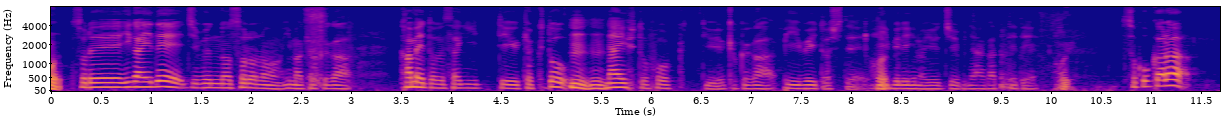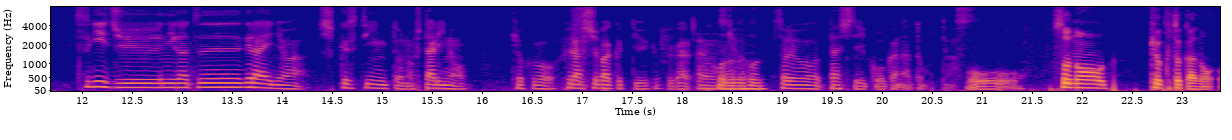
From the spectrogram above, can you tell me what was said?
はい。それ以外で自分のソロの今曲が「亀とウサギ」っていう曲とうんうん「ナイフとフォーク」っていう曲が PV としてデはい。ィープリーフの YouTube に上がってて、はい。そこから次12月ぐらいには16との2人の曲を「フラッシュバック」っていう曲があるんですけど、はいはいそれを出していこうかなと思ってます。その曲とかの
